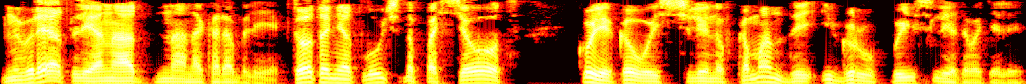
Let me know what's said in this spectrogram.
Вряд ли она одна на корабле. Кто-то неотлучно пасет кое-кого из членов команды и группы исследователей.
